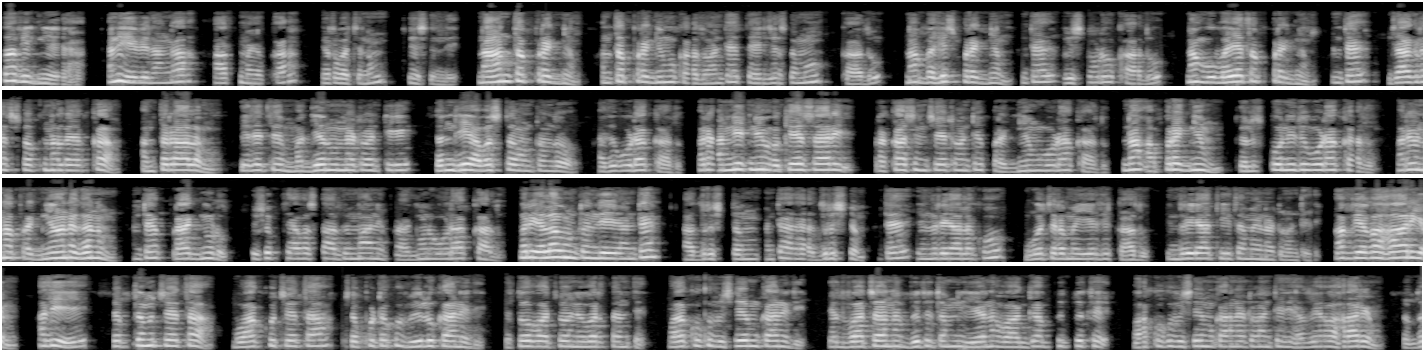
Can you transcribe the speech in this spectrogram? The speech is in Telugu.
స విజ్ఞేయ అని ఈ విధంగా ఆత్మ యొక్క నిర్వచనం చేసింది. నా అంతఃప్రజ్ఞం. అంతఃప్రజ్ఞము కాదు అంటే తేజస్సము కాదు. నా బహిష్ప్రజ్ఞం అంటే విష్ణుడు కాదు. నా ఉభయత ప్రజ్ఞం. అంటే జాగ్రత్త స్వప్నాల యొక్క అంతరాలము. ఏదైతే మధ్యన ఉన్నటువంటి సంధి అవస్థ ఉంటుందో అది కూడా కాదు. మరి అన్నిటినీ ఒకేసారి ప్రకాశించేటువంటి ప్రజ్ఞం కూడా కాదు. నా అప్రజ్ఞం తెలుసుకునేది కూడా కాదు. మరియు నా ప్రజ్ఞాన ఘనం అంటే ప్రాజ్ఞుడు సుషుప్తి అవస్థ అభిమాని ప్రాజ్ఞుడు కూడా కాదు. మరి ఎలా ఉంటుంది అంటే అదృష్టం అంటే అది అదృష్టం అంటే ఇంద్రియాలకు గోచరమయ్యేది కాదు ఇంద్రియాతీతమైనటువంటిది. అవ్యవహార్యం అది శబ్దము చేత వాక్కు చేత చెప్పుటకు వీలు కానిది. ఎతో వాచో నివర్తంతే వాక్కుకు విషయం కానిది. యద్వాచాన విద్యుతం ఏన వాగ్యాభ్యుతే వాక్కుకు విషయం కానటువంటిది అవ్యవహార్యం. శబ్ద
